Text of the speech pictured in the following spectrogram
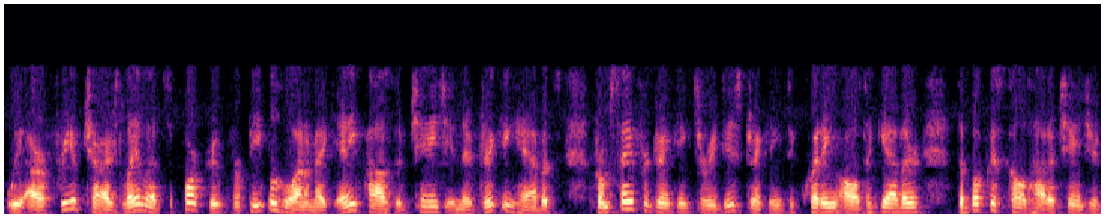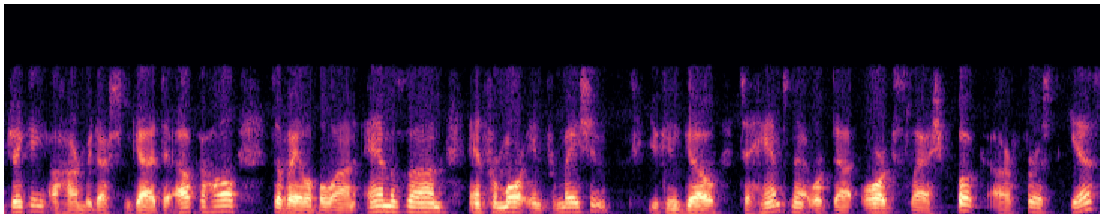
We are a free of charge lay led support group for people who want to make any positive change in their drinking habits, from safer drinking to reduced drinking to quitting altogether. The book is called How to Change Your Drinking A Harm Reduction Guide to Alcohol. It's available on Amazon. And for more information, you can go to hamsnetwork.org slash book. Our first guest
